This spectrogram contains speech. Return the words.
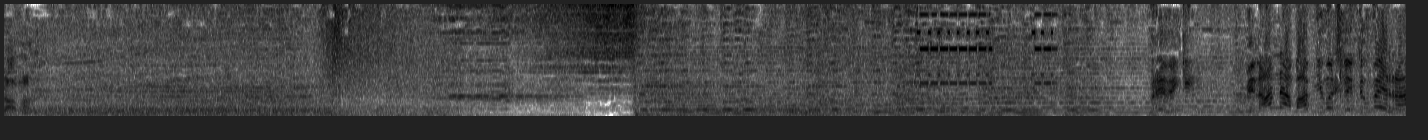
రామా మనుషులు ఎందుకు పోయారా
